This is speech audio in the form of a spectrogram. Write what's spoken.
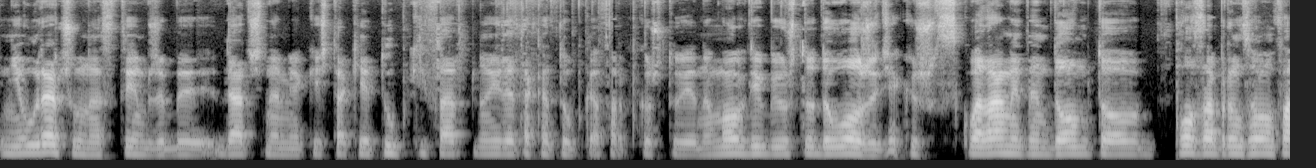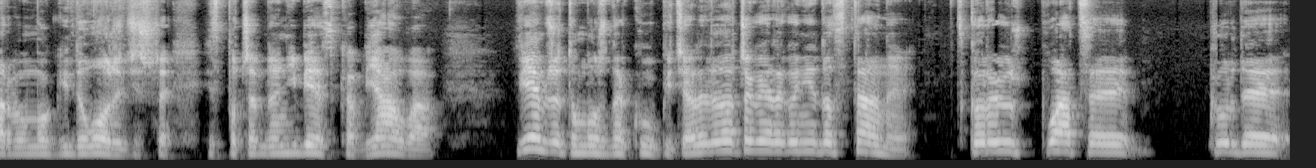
nie uraczył nas tym, żeby dać nam jakieś takie tubki farb. No ile taka tubka farb kosztuje? No mogliby już to dołożyć. Jak już składamy ten dom, to poza brązową farbą mogli dołożyć jeszcze. Jest potrzebna niebieska, biała. Wiem, że to można kupić, ale dlaczego ja tego nie dostanę? Skoro już płacę, kurde,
